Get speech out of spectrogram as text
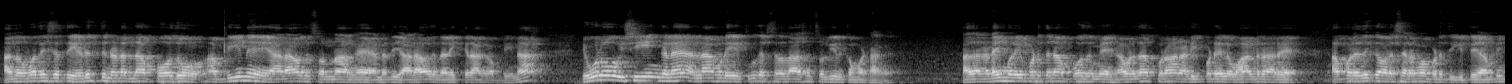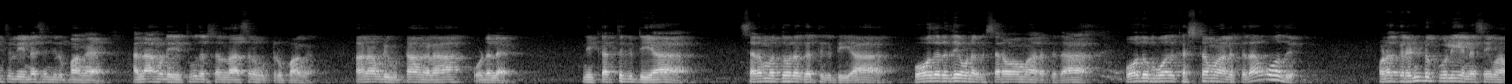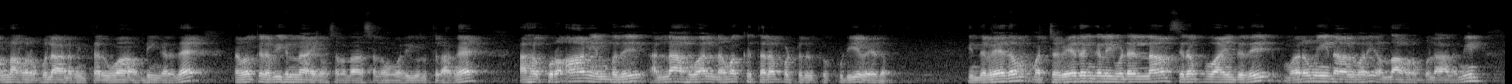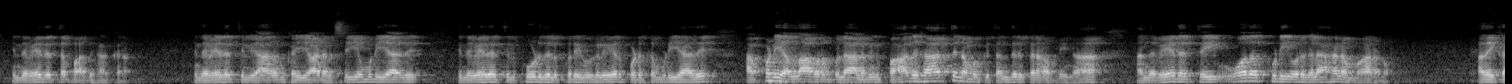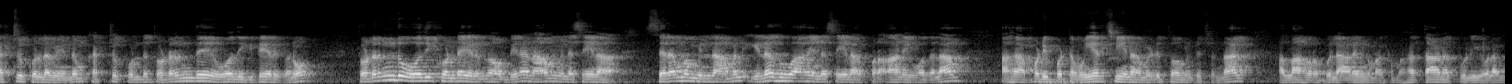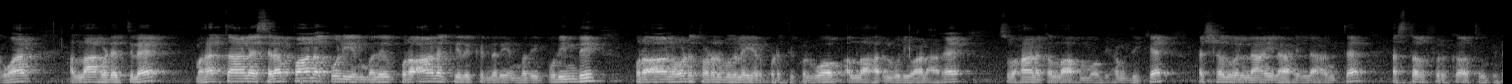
அந்த உபதேசத்தை எடுத்து நடந்தால் போதும் அப்படின்னு யாராவது சொன்னாங்க அல்லது யாராவது நினைக்கிறாங்க அப்படின்னா இவ்வளோ விஷயங்களை அல்லாஹுடைய தூதர் சிறதாசன் சொல்லியிருக்க மாட்டாங்க. அதை நடைமுறைப்படுத்தினா போதுமே. அவர் தான் குரான் அடிப்படையில் வாழ்கிறாரு அப்புறம் எதுக்கு அவரை சிரமப்படுத்திக்கிட்டு அப்படின்னு சொல்லி என்ன செஞ்சுருப்பாங்க? அல்லாஹுடைய தூதர் சல்லாசனை விட்டுருப்பாங்க. ஆனால் அப்படி விட்டாங்களா? விடலை. நீ கற்றுக்கிட்டியா சிரமத்தோடு கற்றுக்கிட்டியா ஓதுறதே உனக்கு சிரமமாக இருக்குதா? ஓதும்போது கஷ்டமாக இருக்குதா? ஓது. உனக்கு ரெண்டு கூலி என்ன செய்வான்? அல்லாஹ் ரபுல்லா ஆலமின் தருவான் அப்படிங்கிறத நமக்கு நபிகள் நாயகம் சல்லா செலவும் வலியுறுத்துகிறாங்க ஆக குரான் என்பது அல்லாஹுவால் நமக்கு தரப்பட்டிருக்கக்கூடிய வேதம். இந்த வேதம் மற்ற வேதங்களை விடெல்லாம் சிறப்பு வாய்ந்தது. மறுமை நாள் வரை அல்லாஹ் ரபுல் ஆலமீன் இந்த வேதத்தை பாதுகாக்கிறான். இந்த வேதத்தில் யாரும் கையாடல் செய்ய முடியாது. இந்த வேதத்தில் கூடுதல் குறைவுகளை ஏற்படுத்த முடியாது. அப்படி அல்லாஹ் ரபுல் ஆலமின் பாதுகாத்து நமக்கு தந்திருக்கிறான் அப்படின்னா அந்த வேதத்தை ஓதக்கூடியவர்களாக நாம் மாறணும். அதை கற்றுக்கொள்ள வேண்டும். கற்றுக்கொண்டு தொடர்ந்து ஓதிக்கிட்டே இருக்கணும். தொடர்ந்து ஓதிக்கொண்டே இருந்தோம் அப்படின்னா நாமும் என்ன செய்யலாம்? சிரமம் இல்லாமல் இலகுவாக என்ன செய்யலாம்? குரானை ஓதலாம். ஆக அப்படிப்பட்ட முயற்சியை நாம் எடுத்தோம் என்று சொன்னால் அல்லாஹ் ரபுல் ஆலமின் நமக்கு மகத்தான கூலி வழங்குவான். அல்லாஹ்விடத்தில் மகத்தான சிறப்பான கூலி என்பது குரானுக்கு இருக்கின்றது என்பதை புரிந்து குரானோடு தொடர்புகளை ஏற்படுத்திக் கொள்வோம். அல்லாஹ் அருள் புரிவானாக. சுஹானக் அல்லாஹும் பிஹம்திக்க. அஷ்ஹது அல்லா இலாஹ இல்லா அன்த. அஸ்தக்ஃபிருக்க அத்தூபு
